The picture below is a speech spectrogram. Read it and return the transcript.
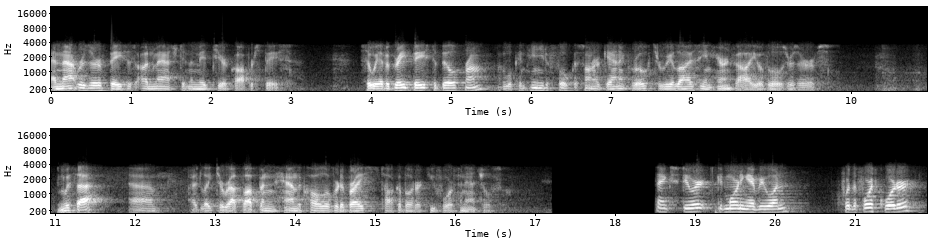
and that reserve base is unmatched in the mid-tier copper space. So we have a great base to build from, and we'll continue to focus on organic growth to realize the inherent value of those reserves. And with that, um, I'd like to wrap up and hand the call over to Bryce to talk about our Q4 financials. Thanks, Stuart. Good morning, everyone. For the fourth quarter,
